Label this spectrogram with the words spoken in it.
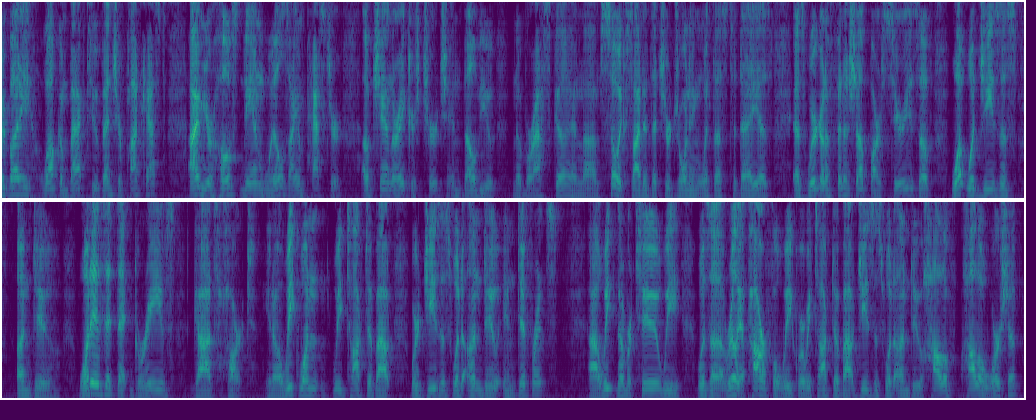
Everybody, welcome back to Venture Podcast. I'm your host, Dan Wills. I am pastor of Chandler Acres Church in Bellevue, Nebraska, and I'm so excited that you're joining with us today as, as we're going to finish up our series of What Would Jesus Undo? What is it that grieves God's heart? You know, week one, we talked about where Jesus would undo indifference. Uh, week number two, we was a really a powerful week where we talked about Jesus would undo hollow, hollow worship,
